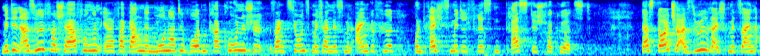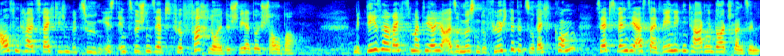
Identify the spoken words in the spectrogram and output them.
Mit den Asylverschärfungen der vergangenen Monate wurden drakonische Sanktionsmechanismen eingeführt und Rechtsmittelfristen drastisch verkürzt. Das deutsche Asylrecht mit seinen aufenthaltsrechtlichen Bezügen ist inzwischen selbst für Fachleute schwer durchschaubar. Mit dieser Rechtsmaterie also müssen Geflüchtete zurechtkommen, selbst wenn sie erst seit wenigen Tagen in Deutschland sind.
